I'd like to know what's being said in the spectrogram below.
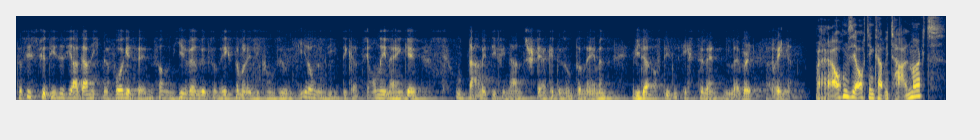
Das ist für dieses Jahr gar nicht mehr vorgesehen, sondern hier werden wir zunächst einmal in die Konsolidierung, in die Integration hineingehen und damit die Finanzstärke des Unternehmens wieder auf diesen exzellenten Level bringen. Brauchen Sie auch den Kapitalmarkt?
